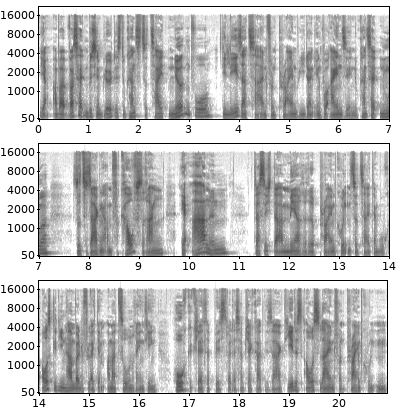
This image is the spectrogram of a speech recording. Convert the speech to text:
Ja, aber was halt ein bisschen blöd ist, du kannst zurzeit nirgendwo die Leserzahlen von Prime-Readern irgendwo einsehen. Du kannst halt nur sozusagen am Verkaufsrang erahnen, dass sich da mehrere Prime-Kunden zurzeit dein Buch ausgedient haben, weil du vielleicht im Amazon-Ranking hochgeklettert bist, weil das habe ich ja gerade gesagt, jedes Ausleihen von Prime-Kunden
